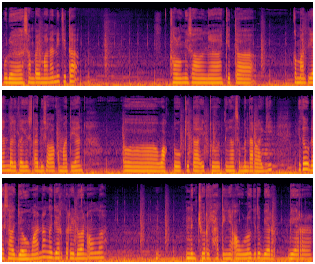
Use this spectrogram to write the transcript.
Udah sampai mana nih kita? Kalau misalnya kita kematian balik lagi tadi soal kematian uh, waktu kita itu tinggal sebentar lagi kita udah sejauh mana ngejar keridoan Allah mencuri hatinya Allah gitu biar biar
